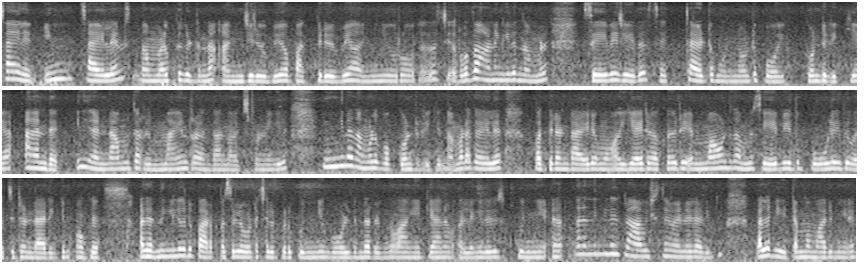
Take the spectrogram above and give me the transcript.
സൈലന്റ് ഇൻ സൈലൻസ് നമ്മൾക്ക് കിട്ടുന്ന അഞ്ച് രൂപയോ പത്ത് രൂപയോ അഞ്ഞൂറോ അത് ചെറുതാണെങ്കിലും നമ്മൾ സേവ് ചെയ്ത് സെറ്റായിട്ട് മുന്നോട്ട് പോയിക്കൊണ്ടിരിക്കുക. ആൻഡ് ദെൻ ഇനി രണ്ടാമത്തെ റിമൈൻഡർ എന്താണെന്ന് വെച്ചിട്ടുണ്ടെങ്കിൽ ഇങ്ങനെ നമ്മൾ പൊയ്ക്കൊണ്ടിരിക്കും. നമ്മുടെ കയ്യിൽ പത്ത് രണ്ടായിരമോ അയ്യായിരമോ ഒക്കെ ഒരു എമൗണ്ട് നമ്മൾ സേവ് ചെയ്ത് പൂൾ ചെയ്ത് വെച്ചിട്ടുണ്ടായിരിക്കും. ഓക്കെ അതെന്തെങ്കിലും ഒരു പർപ്പസിലോട്ട് ചിലപ്പോൾ ഒരു കുഞ്ഞ് ഗോൾഡിന്റെ റിങ് വാങ്ങിക്കാനോ അല്ലെങ്കിൽ ഒരു കുഞ്ഞ് അങ്ങനെ എന്തെങ്കിലും ഒരു ആവശ്യത്തിന് വേണ്ടിയിട്ടായിരിക്കും പല വീട്ടമ്മമാരും ഇങ്ങനെ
